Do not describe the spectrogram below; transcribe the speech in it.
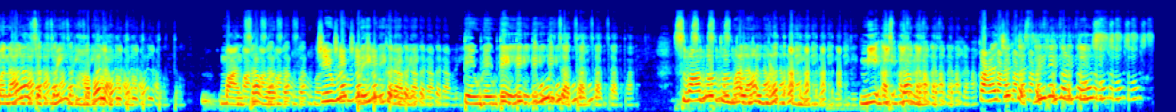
मनाला जखमी व्हावं लागतं. माणसावर जेवढे प्रेम करावे तेवढे ते दूर जातात. स्वामी तुम्हाला म्हणत आहे मी असताना काळजी कसली रे करतोस?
